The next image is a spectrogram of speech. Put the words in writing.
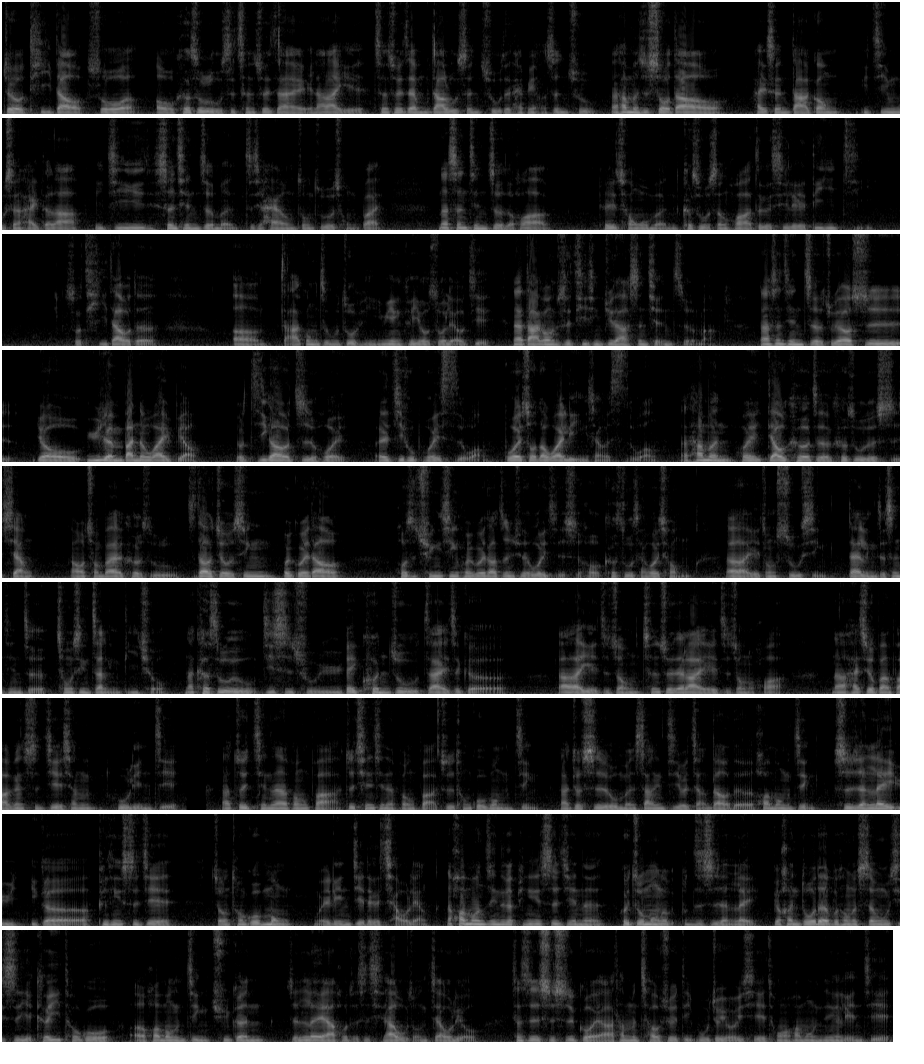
就有提到说，哦，克苏鲁是沉睡在拉莱耶，沉睡在母大陆深处，在太平洋深处。那他们是受到海神达贡以及母神海德拉以及生前者们这些海洋种族的崇拜。那生前者的话，可以从我们克苏鲁神话这个系列第一集所提到的，呃，达贡这部作品里面可以有所了解。那达贡就是体型巨大的生前者嘛。那生前者主要是有鱼人般的外表，有极高的智慧，而且几乎不会死亡，不会受到外力影响而死亡。那他们会雕刻着克苏鲁的石像。然后崇拜了克苏鲁，直到九星回归到，或是群星回归到正确的位置的时候，克苏鲁才会从拉拉耶中苏醒，带领着生前者重新占领地球。那克苏鲁即使处于被困住在这个拉拉耶之中，沉睡在拉拉耶之中的话，那还是有办法跟世界相互连接。那最简单的方法，最浅显的方法，就是通过梦境，那就是我们上一集有讲到的幻梦境，是人类与一个平行世界。中通过梦为连接的一个桥梁。那幻梦境这个平行世界呢，会做梦的不只是人类，有很多的不同的生物，其实也可以透过呃幻梦境去跟人类啊，或者是其他物种交流。像是食尸鬼啊，他们巢穴底部就有一些通往幻梦境的连接，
